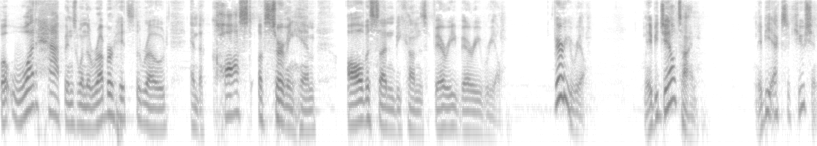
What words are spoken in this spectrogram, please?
But what happens when the rubber hits the road and the cost of serving him all of a sudden becomes very, very real? Very real. Maybe jail time, maybe execution,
